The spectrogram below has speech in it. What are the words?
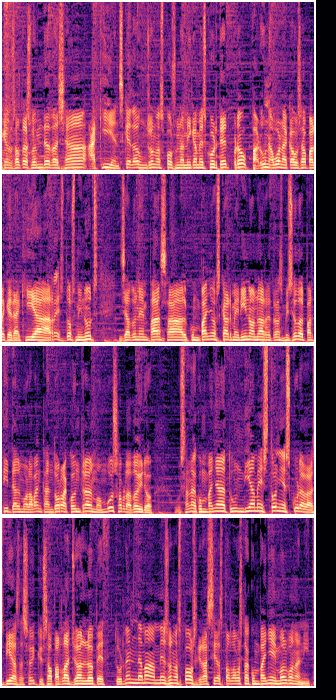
Que nosaltres ho hem de deixar aquí. Ens queda un zona espòs una mica més curtet, però per una bona causa, perquè d'aquí a res, dos minuts, ja donem pas al company Òscar Merino amb la retransmissió del partit del Morabanc Andorra contra el Montbus Obradoiro. Us han acompanyat un dia més Toni Escura a les vies de Soi, que us ha parlat Joan López. Tornem demà amb més zones espòs. Gràcies per la vostra companyia i molt bona nit.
